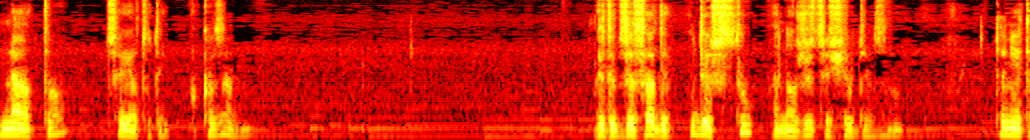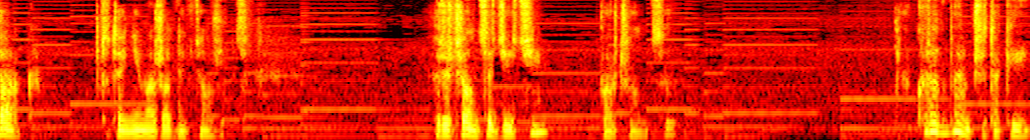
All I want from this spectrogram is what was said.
na to, co ja tutaj pokazałem. Według zasady uderz stół, a nożyce się odezwą. To nie tak. Tutaj nie ma żadnych nożyc. Ryczące dzieci, płaczące. Akurat byłem przy takiej,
